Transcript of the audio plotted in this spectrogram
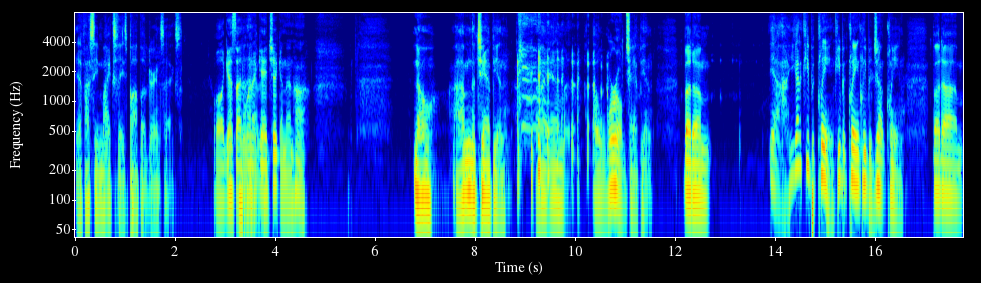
if I see Mike's face pop up during sex. well, I guess I'd win a gay chicken then, huh? No, I'm the champion. I am a world champion. But um yeah, you got to keep it clean. Keep it clean, keep your junk clean. But um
